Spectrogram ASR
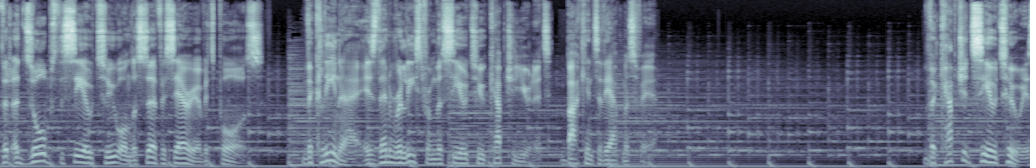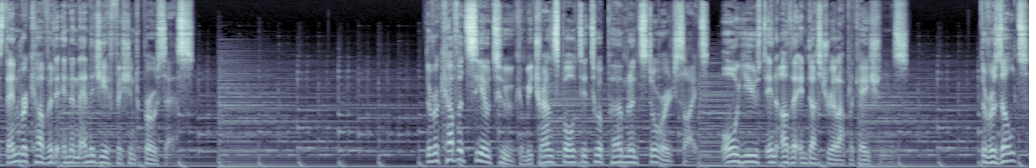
that absorbs the CO2 on the surface area of its pores. The clean air is then released from the CO2 capture unit back into the atmosphere. The captured CO2 is then recovered in an energy-efficient process. The recovered CO2 can be transported to a permanent storage site or used in other industrial applications. The result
